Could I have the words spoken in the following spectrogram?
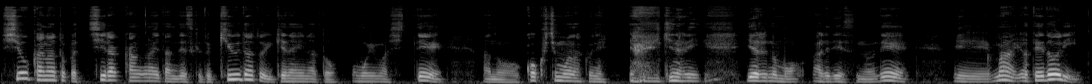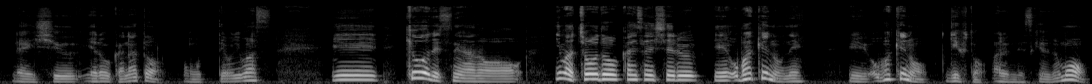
しようかなとかちら考えたんですけど、急だといけないなと思いまして、あの、告知もなくね、いきなりやるのもあれですので、えーまあ予定通り来週やろうかなと思っております。えー今日はですね、あの今ちょうど開催してる、えーお化けのね、えーお化けのギフトあるんですけれども、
